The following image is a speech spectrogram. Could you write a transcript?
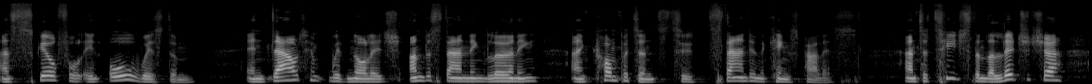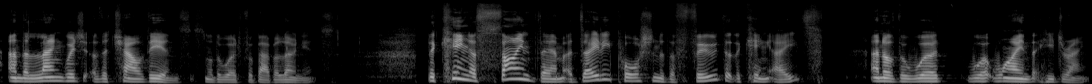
and skillful in all wisdom, endowed him with knowledge, understanding, learning, and competent to stand in the king's palace, and to teach them the literature and the language of the Chaldeans. That's another word for Babylonians. The king assigned them a daily portion of the food that the king ate and of the word, wine that he drank.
